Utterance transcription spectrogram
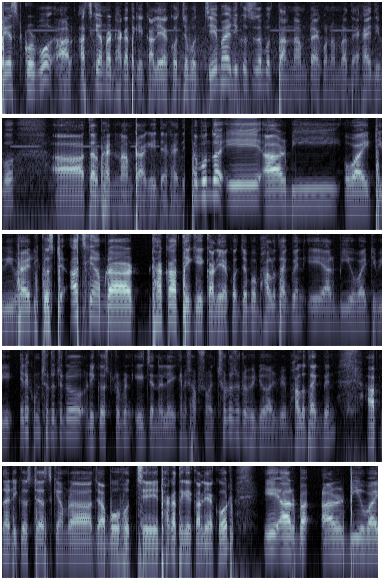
টেস্ট করব। আর আজকে আমরা ঢাকা থেকে কালিয়াকোট যাব। যে ভাই রিকোয়েস্টে যাব, তার নামটা এখন আমরা দেখাই দিব। তার ভাইয়ের নামটা আগেই দেখাই দিই। তো বন্ধুরা A R B Y TV ভাই রিকোয়েস্টে আজকে আমরা ঢাকা থেকে কালিয়াকত যাব। ভালো থাকবেন A R B Y TV এরকম ছোট ছোট রিকোয়েস্ট করবেন এই চ্যানেলে এখানে সবসময় ছোট ছোট ভিডিও আসবে। ভালো থাকবেন। আপনার রিকোয়েস্টে আজকে আমরা যাব হচ্ছে ঢাকা থেকে কালিয়াকর এ আর বা আর বি ওয়াই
